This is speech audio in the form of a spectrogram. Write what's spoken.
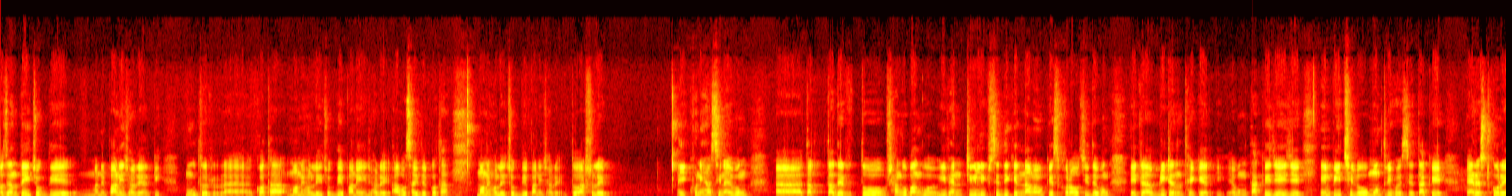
অজান্তেই চোখ দিয়ে মানে পানি ঝরে আর কি। মুগ্ধর কথা মনে হলেই চোখ দিয়ে পানি ঝরে আবসাইদের কথা মনে হলেই চোখ দিয়ে পানি ঝরে। তো আসলে এই খুনি হাসিনা এবং তাদের তো সাঙ্গপাঙ্গ ইভেন টিউলিপ সিদ্দিকের নামেও কেস করা উচিত এবং এটা ব্রিটেন থেকে আর কি। এবং তাকে যে, এই যে এমপি ছিল, মন্ত্রী হয়েছে, তাকে অ্যারেস্ট করে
